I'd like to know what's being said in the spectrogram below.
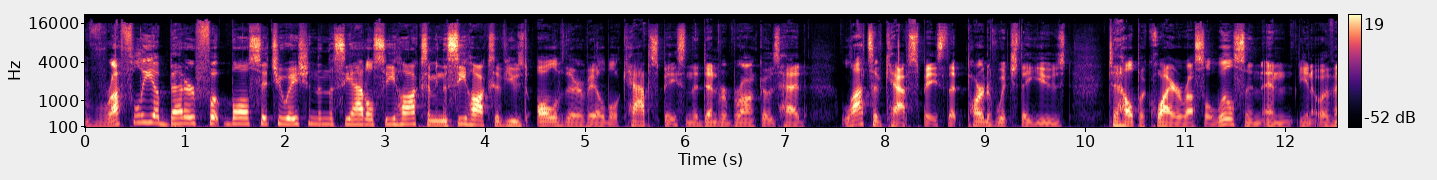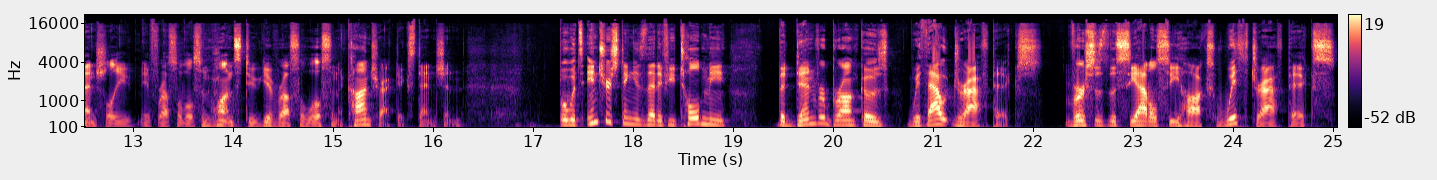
roughly a better football situation than the Seattle Seahawks. I mean, the Seahawks have used all of their available cap space, and the Denver Broncos had lots of cap space that part of which they used to help acquire Russell Wilson and, you know, eventually if Russell Wilson wants to give Russell Wilson a contract extension. But what's interesting is that if you told me the Denver Broncos without draft picks versus the Seattle Seahawks with draft picks,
